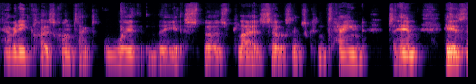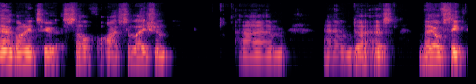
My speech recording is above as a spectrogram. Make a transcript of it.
have any close contact with the Spurs players, so it looks like it was contained to him. He has now gone into self isolation, um, and uh, as they obviously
